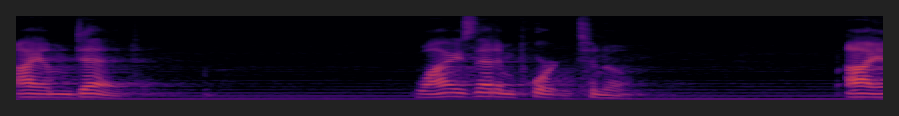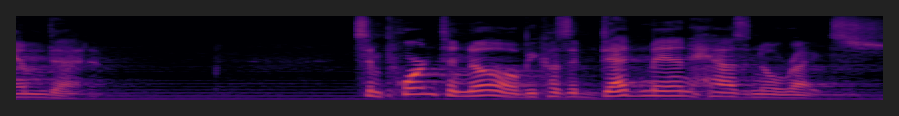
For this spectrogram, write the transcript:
I am dead. Why is that important to know? I am dead. It's important to know because a dead man has no rights.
